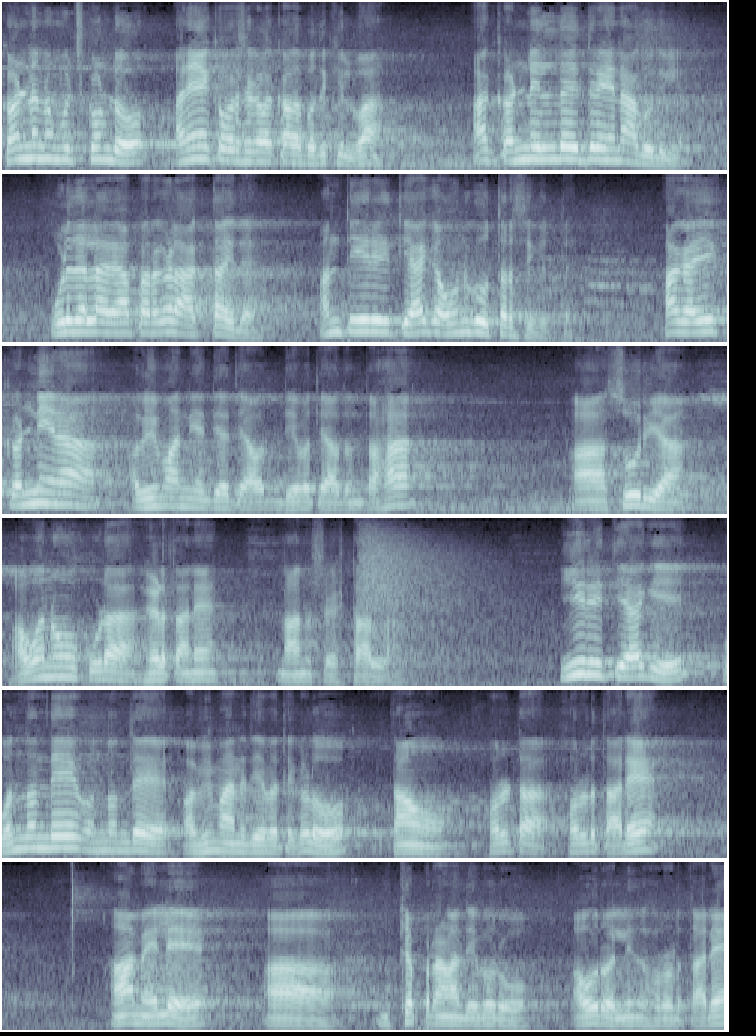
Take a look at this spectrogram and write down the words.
ಕಣ್ಣನ್ನು ಮುಚ್ಕೊಂಡು ಅನೇಕ ವರ್ಷಗಳ ಕಾಲ ಬದುಕಿಲ್ವಾ? ಆ ಕಣ್ಣಿಲ್ಲದೆ ಇದ್ದರೆ ಏನಾಗೋದಿಲ್ಲ ಉಳಿದೆಲ್ಲ ವ್ಯಾಪಾರಗಳು ಆಗ್ತಾ ಇದೆ. ಅಂತ ಈ ರೀತಿಯಾಗಿ ಅವನಿಗೂ ಉತ್ತರ ಸಿಗುತ್ತೆ. ಹಾಗಾಗಿ ಕಣ್ಣಿನ ಅಭಿಮಾನ್ಯ ದೇವತೆ ದೇವತೆ ಆದಂತಹ ಆ ಸೂರ್ಯ ಅವನೂ ಕೂಡ ಹೇಳ್ತಾನೆ, ನಾನು ಶ್ರೇಷ್ಠ ಅಲ್ಲ. ಈ ರೀತಿಯಾಗಿ ಒಂದೊಂದೇ ಒಂದೊಂದೇ ಅಭಿಮಾನ ದೇವತೆಗಳು ತಾವು ಹೊರಟ ಹೊರಡ್ತಾರೆ ಆಮೇಲೆ ಆ ಮುಖ್ಯ ಪ್ರಾಣದೇವರು ಅವರು ಅಲ್ಲಿಂದ ಹೊರಡ್ತಾರೆ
